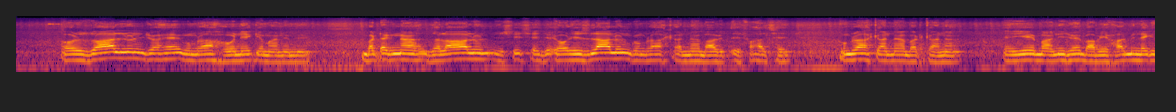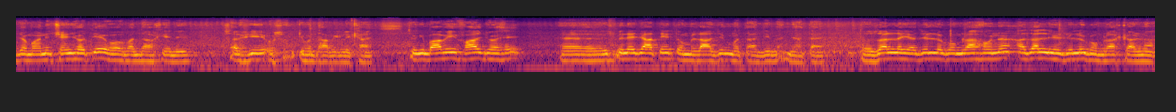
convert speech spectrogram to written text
اور ضالن جو ہے، گمراہ ہونے کے معنی میں بٹکنا ضلال اسی سے جو، اور اضلال گمراہ کرنا بابط افعال سے، گمراہ کرنا بٹکانا یہ معنی جو ہے باب حال میں لیکن جو معنی چینج ہوتی ہے وہ بندہ نے صرفی اصول کے مطابق لکھا ہے۔ کیونکہ باب فعال جو ہے اس میں لے جاتے ہیں تو ملازم متعدی بن جاتا ہے۔ تو ضل یزل گمراہ ہونا ازل یزل گمراہ کرنا۔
